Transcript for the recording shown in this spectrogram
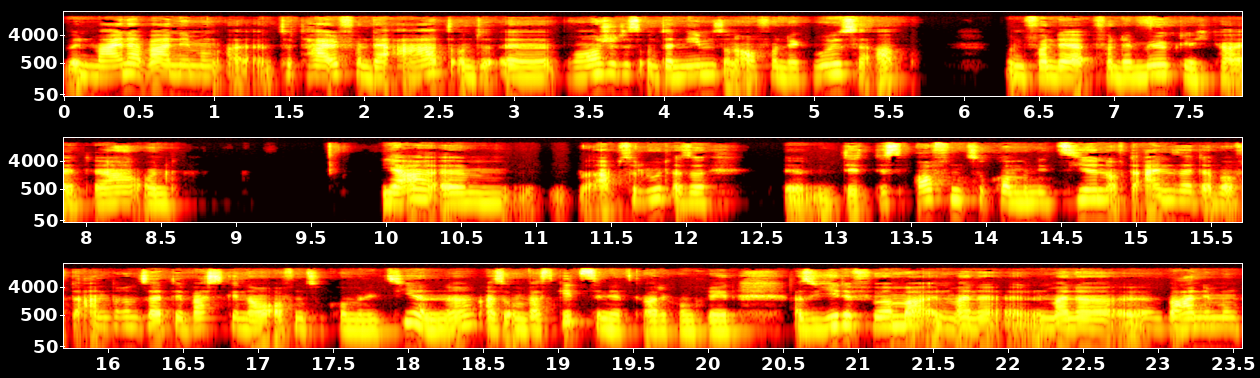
in meiner Wahrnehmung äh, total von der Art und äh, Branche des Unternehmens und auch von der Größe ab und von der von der Möglichkeit, ja und ja, ähm, absolut. Also das offen zu kommunizieren auf der einen Seite, aber auf der anderen Seite, was genau offen zu kommunizieren. Ne? Also um was geht's denn jetzt gerade konkret? Also jede Firma in meiner, in meiner äh, Wahrnehmung,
